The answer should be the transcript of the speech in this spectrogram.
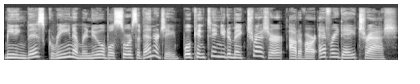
meaning this green and renewable source of energy will continue to make treasure out of our everyday trash.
